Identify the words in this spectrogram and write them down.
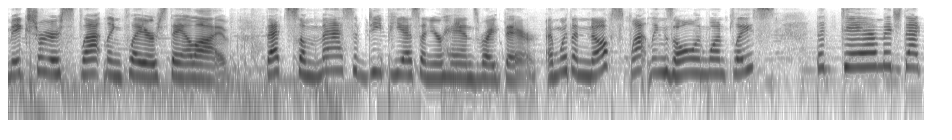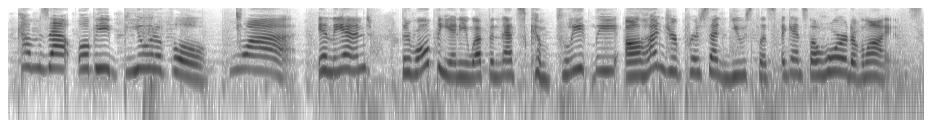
Make sure your Splatling players stay alive. That's some massive DPS on your hands right there. And with enough Splatlings all in one place, the damage that comes out will be beautiful. Mwah! In the end, there won't be any weapon that's completely 100% useless against a horde of lions.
